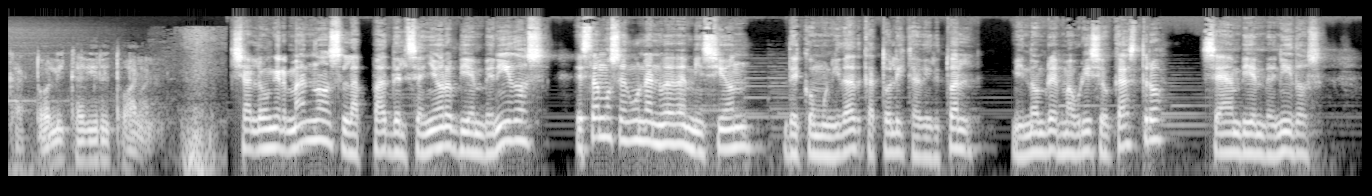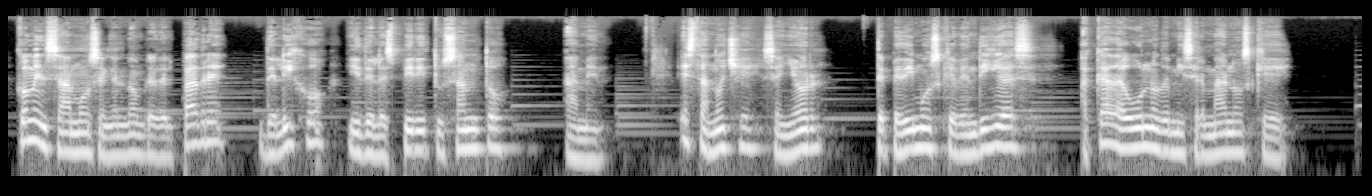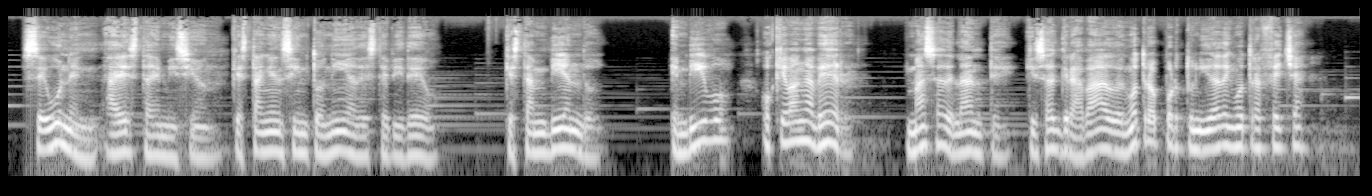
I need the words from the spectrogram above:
Católica Virtual. Shalom hermanos, la paz del Señor, bienvenidos. Estamos en una nueva emisión de Comunidad Católica Virtual. Mi nombre es Mauricio Castro, sean bienvenidos. Comenzamos en el nombre del Padre, del Hijo y del Espíritu Santo. Amén. Esta noche, Señor, te pedimos que bendigas a cada uno de mis hermanos que se unen a esta emisión, que están en sintonía de este video, que están viendo en vivo o que van a ver más adelante, quizás grabado en otra oportunidad, en otra fecha,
